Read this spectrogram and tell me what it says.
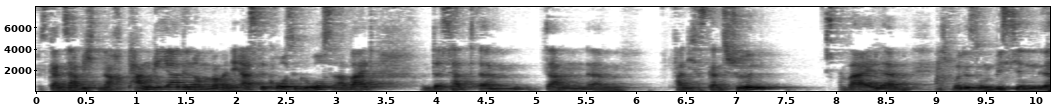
Das Ganze habe ich nach Pangea genommen, war meine erste große Geruchsarbeit und das hat ähm, dann, ähm, fand ich das ganz schön, weil ähm, ich wurde so ein bisschen äh,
